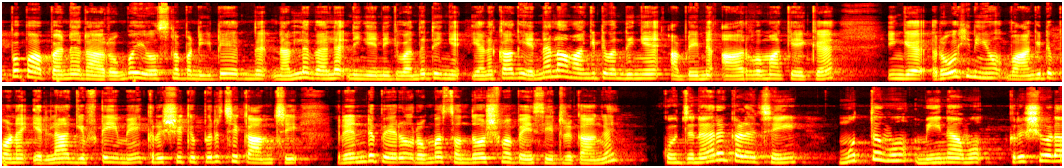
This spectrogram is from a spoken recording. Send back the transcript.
எப்போ பார்ப்பேன்னு நான் ரொம்ப யோசனை பண்ணிக்கிட்டே இருந்தேன். நல்ல வேலை நீங்கள் இன்றைக்கி வந்துட்டீங்க. எனக்காக என்னெல்லாம் வாங்கிட்டு வந்தீங்க? அப்படின்னு ஆர்வமாக கேட்க இங்கே ரோஹிணியும் வாங்கிட்டு போன எல்லா கிஃப்ட்டையுமே கிருஷிக்கு பிரித்து காமிச்சு ரெண்டு பேரும் ரொம்ப சந்தோஷமாக பேசிகிட்டு இருக்காங்க. கொஞ்ச நேரம் கழிச்சு முத்துவும் மீனாவும் கிருஷியோட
